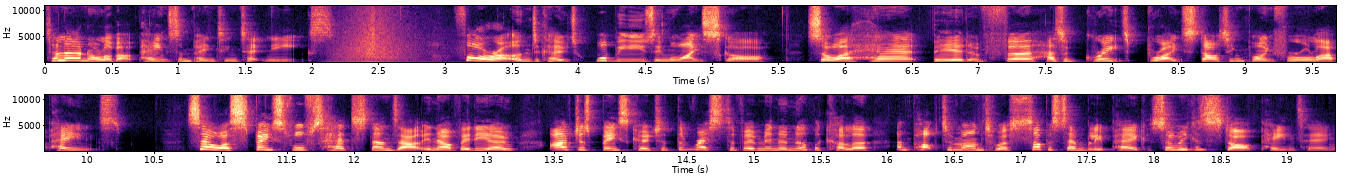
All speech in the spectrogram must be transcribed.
to learn all about paints and painting techniques. For our undercoat, we'll be using White Scar, so our hair, beard and fur has a great bright starting point for all our paints. So our Space Wolf's head stands out in our video, I've just base coated the rest of him in another colour and popped him onto a sub-assembly peg so we can start painting.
